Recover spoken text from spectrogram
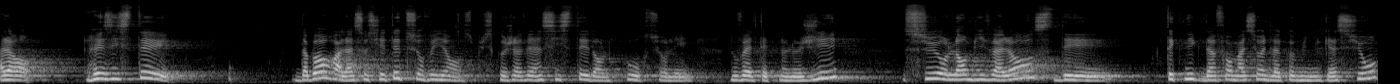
Alors, résister d'abord à la société de surveillance, puisque j'avais insisté dans le cours sur les nouvelles technologies, sur l'ambivalence des techniques d'information et de la communication,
